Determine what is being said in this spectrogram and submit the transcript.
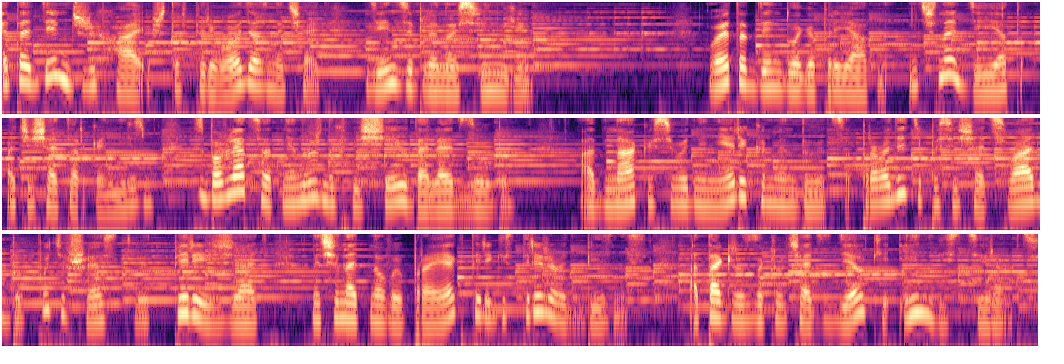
это день Джихай, что в переводе означает «день земляной свиньи». В этот день благоприятно начинать диету, очищать организм, избавляться от ненужных вещей, удалять зубы – Однако сегодня не рекомендуется проводить и посещать свадьбы, путешествовать, переезжать, начинать новые проекты, регистрировать бизнес, а также заключать сделки и инвестировать.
